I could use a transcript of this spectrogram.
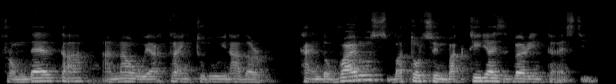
from Delta, and now we are trying to do in other kind of virus, but also in bacteria is very interesting.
